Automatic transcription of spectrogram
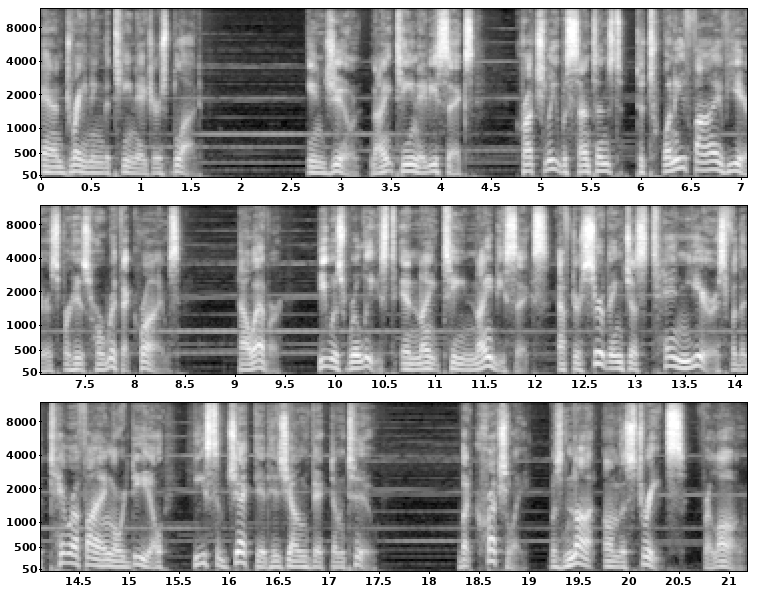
and draining the teenager's blood. In June 1986, Crutchley was sentenced to 25 years for his horrific crimes. However, he was released in 1996 after serving just 10 years for the terrifying ordeal he subjected his young victim to. But Crutchley was not on the streets for long.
